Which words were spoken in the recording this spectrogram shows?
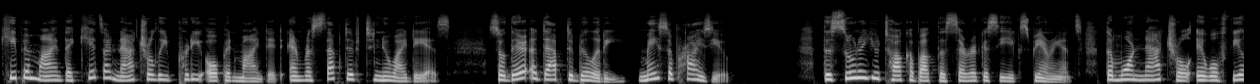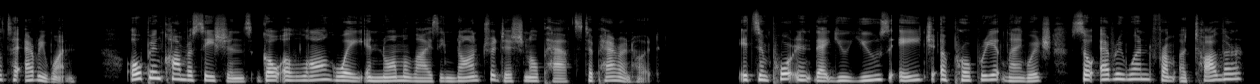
keep in mind that kids are naturally pretty open minded and receptive to new ideas, so their adaptability may surprise you. The sooner you talk about the surrogacy experience, the more natural it will feel to everyone. Open conversations go a long way in normalizing non traditional paths to parenthood. It's important that you use age appropriate language so everyone from a toddler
